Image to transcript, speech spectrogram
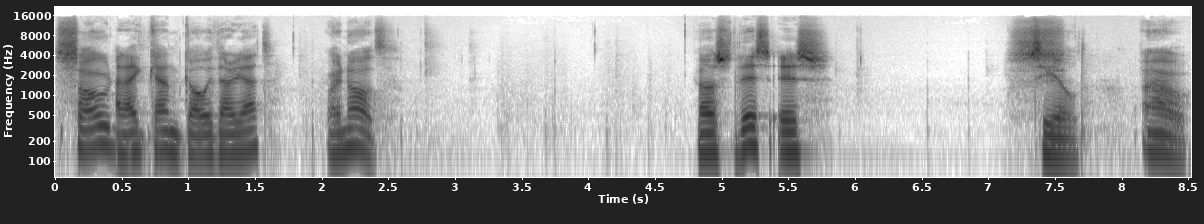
So And I can't go there yet. why not? Because this is sealed. Oh.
